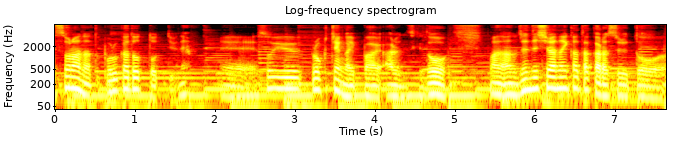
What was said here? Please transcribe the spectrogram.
ソラナとポルカドットっていうね、えーそういうブロックチェーンがいっぱいあるんですけど、まあ、あの全然知らない方からすると、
